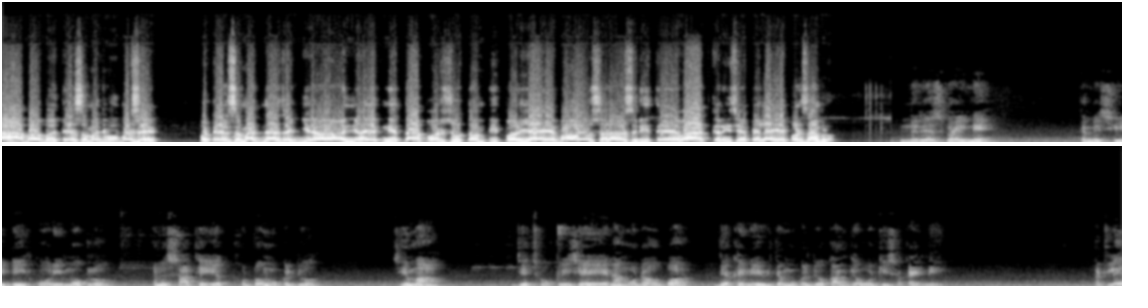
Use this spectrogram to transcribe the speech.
આ બાબતે સમજવું પડશે. પટેલ સમાજના જગ્યા અન્ય એક નેતા પરસોત્તમ પીપળિયાએ બહુ સરસ રીતે વાત કરી છે. પેલા એ પણ સાંભળો. નરેશભાઈને તમે સીડી કોરી મોકલો અને સાથે એક ફોટો મોકલજો, જેમાં જે છોકરી છે એના મોઢા ઉપર દેખાઈને એવી રીતે મોકલજો, કારણ કે ઓળખી શકાય નહીં. એટલે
